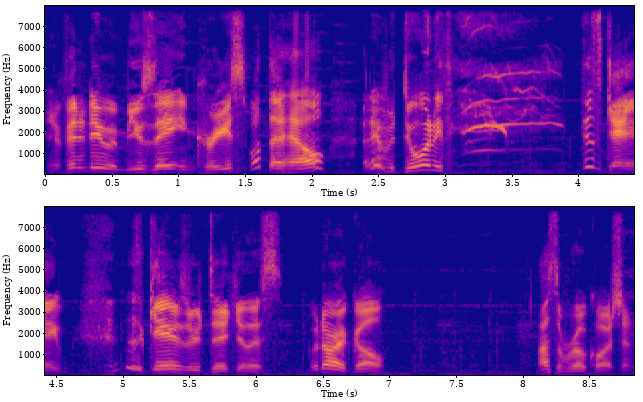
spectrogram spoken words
Infinity with Muse increase? What the hell? I didn't even do anything. this game. This game is ridiculous. Where do I go? That's the real question.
